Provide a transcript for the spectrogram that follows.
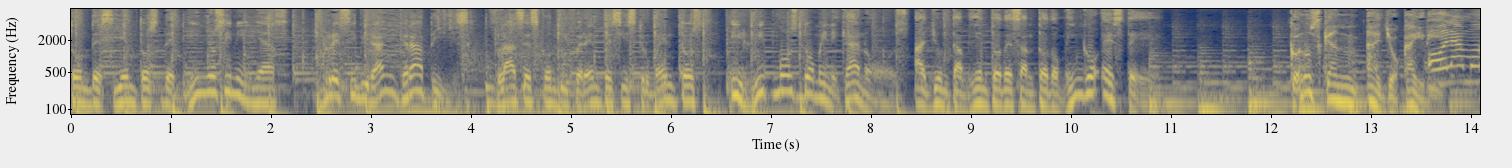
donde cientos de niños y niñas recibirán gratis clases con diferentes instrumentos y ritmos dominicanos. Ayuntamiento de Santo Domingo Este. Conozcan a Yokairi. Hola, amores.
